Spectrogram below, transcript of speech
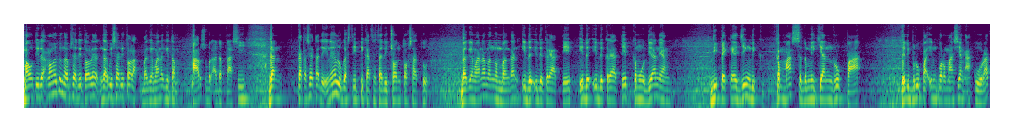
mau tidak mau itu nggak bisa ditolak, nggak bisa ditolak. Bagaimana kita harus beradaptasi dan kata saya tadi ini lugas tipi kata saya tadi contoh satu bagaimana mengembangkan ide-ide kreatif, ide-ide kreatif kemudian yang di packaging dikemas sedemikian rupa jadi berupa informasi yang akurat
